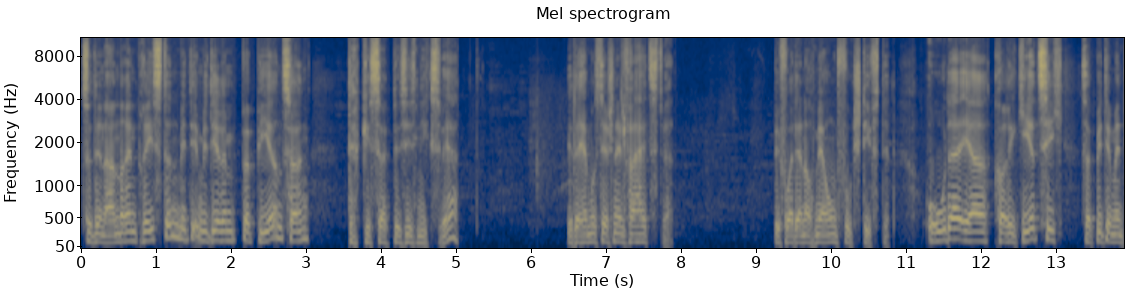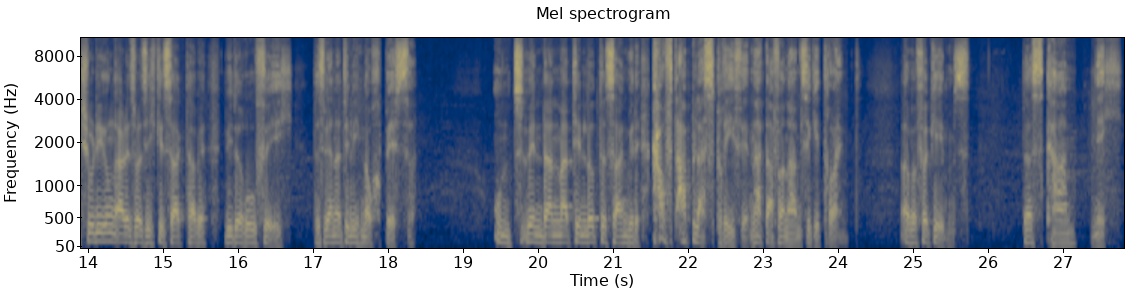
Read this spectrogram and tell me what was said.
zu den anderen Priestern mit, mit ihrem Papier und sagen, der hat gesagt, das ist nichts wert. Ja, daher muss der schnell verheizt werden, bevor der noch mehr Unfug stiftet. Oder er korrigiert sich, sagt bitte um Entschuldigung, alles, was ich gesagt habe, widerrufe ich. Das wäre natürlich noch besser. Und wenn dann Martin Luther sagen würde, kauft Ablassbriefe, na, davon haben sie geträumt. Aber vergebens. Das kam nicht.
